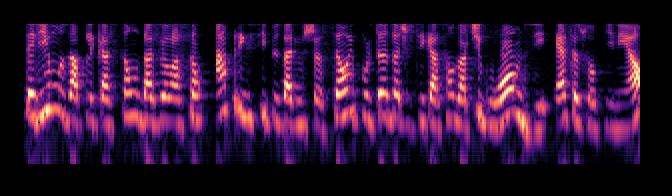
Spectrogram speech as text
teríamos a aplicação da violação a princípios da administração e, portanto, a tipificação do artigo 11. Essa é a sua opinião?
